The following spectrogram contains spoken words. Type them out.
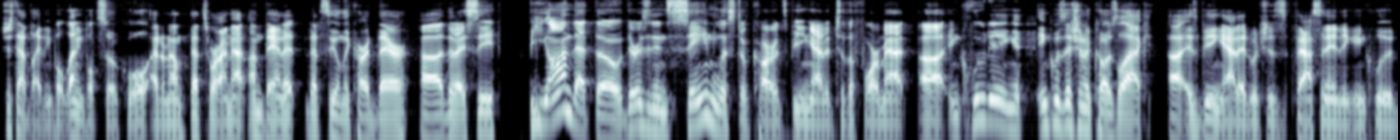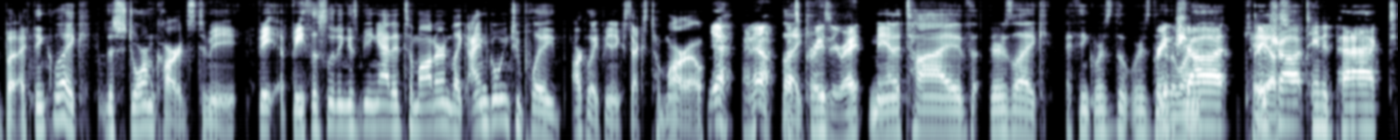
Just add Lightning Bolt. Lightning Bolt's so cool. I don't know. That's where I'm at. Unban it. That's the only card there uh, that I see. Beyond that, though, there is an insane list of cards being added to the format, uh, including Inquisition of Kozilek uh, is being added, which is fascinating. To include, but I think like the Storm cards to me, Fa- Faithless Looting is being added to Modern. Like I'm going to play Arclight Phoenix decks tomorrow. Yeah, I know. Like, That's crazy, right? Mana Tithe. There's like I think where's the where's the Grape other shot, one? Grapeshot, Tainted Pact.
